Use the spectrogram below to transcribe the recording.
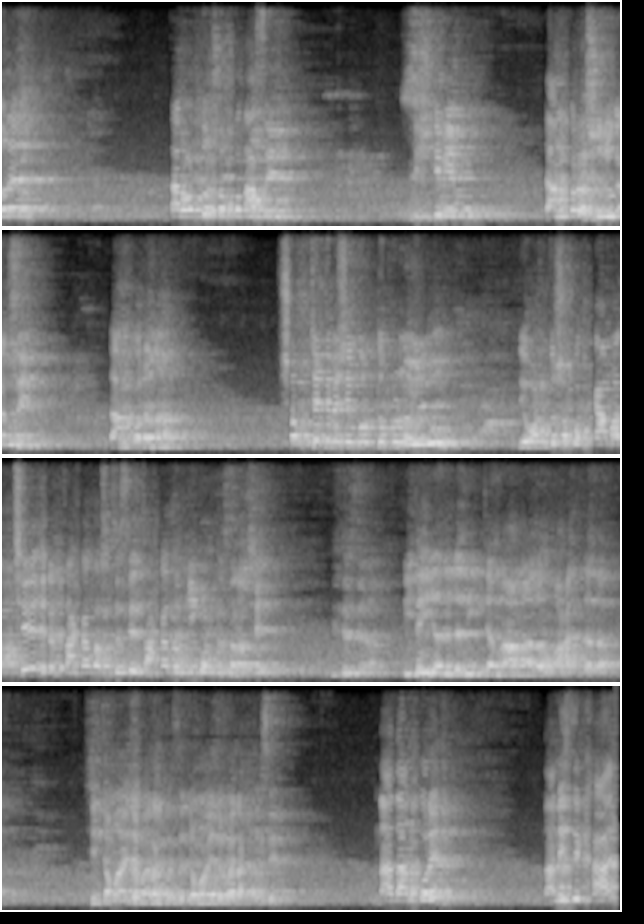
ধরেন, তার অর্থ সম্পদ আছে, সিস্টেমে দান করার সুযোগ আছে, দান করে না। সবচেয়ে বেশি গুরুত্বপূর্ণ হইল যে অর্থ সম্পদ কামাচ্ছে, এটা জাকাত আসতেছে, জাকাত কি করতেছে না, সে দিতেছে না। এটাই আল্লাহ আদাদা সে জমায় জমায় রাখতেছে, জমায় জমায় রাখতেছে। না দান করে, না নিজে খায়,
